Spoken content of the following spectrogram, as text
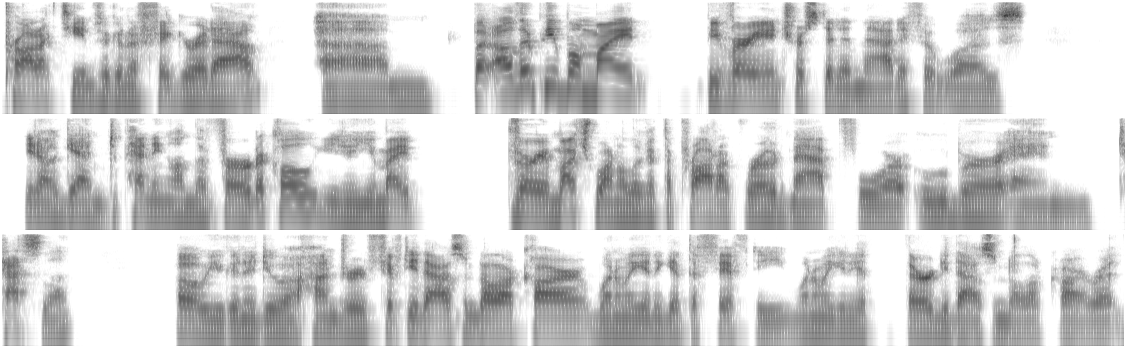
product teams are going to figure it out. Um, but other people might be very interested in that if it was, you know, again, depending on the vertical, you know, you might very much want to look at the product roadmap for Uber and Tesla. Oh, you're going to do a hundred fifty thousand dollar car. When are we going to get the fifty? When are we going to get the thirty thousand dollar car? Right,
